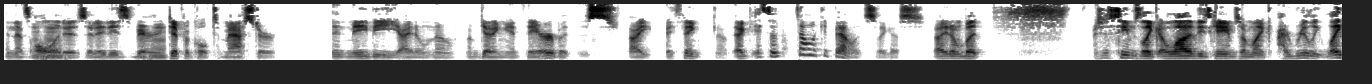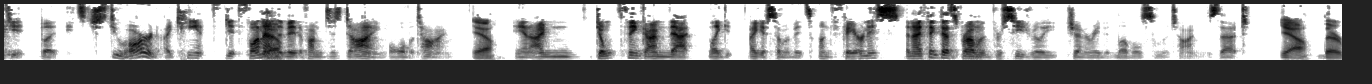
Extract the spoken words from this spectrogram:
and that's all Mhm. it is. And it is very Mhm. difficult to master. And maybe I don't know. I'm getting it there, but this, I I think it's a delicate balance. I guess I don't. But it just seems like a lot of these games. I'm like I really like it, but it's just too hard. I can't get fun out of it if I'm just dying all the time Yeah. and I don't think I'm that like I guess some of it's unfairness, and I think that's the problem with procedurally generated levels some of the time is that Yeah. There,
